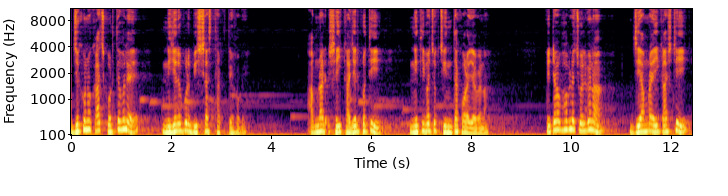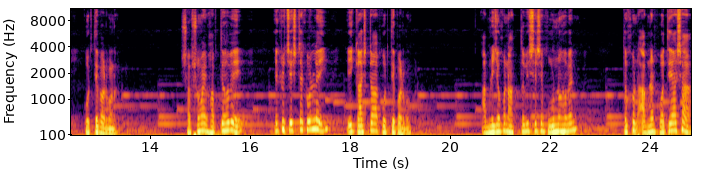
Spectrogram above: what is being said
যে কোনো কাজ করতে হলে নিজের ওপর বিশ্বাস থাকতে হবে। আপনার সেই কাজের প্রতি নেতিবাচক চিন্তা করা যাবে না। এটাও ভাবলে চলবে না যে আমরা এই কাজটি করতে পারব না। সবসময় ভাবতে হবে, একটু চেষ্টা করলেই এই কাজটা করতে পারব। আপনি যখন আত্মবিশ্বাসে পূর্ণ হবেন, তখন আপনার পথে আসা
